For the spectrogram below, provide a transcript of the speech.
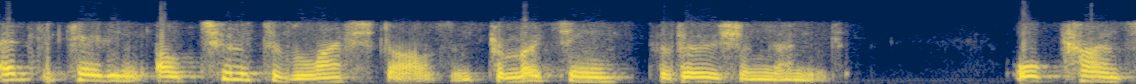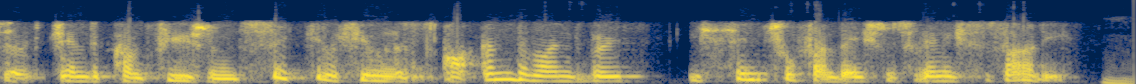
advocating alternative lifestyles and promoting perversion and all kinds of gender confusion, secular humanists are undermining the very essential foundations of any society. Mm.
